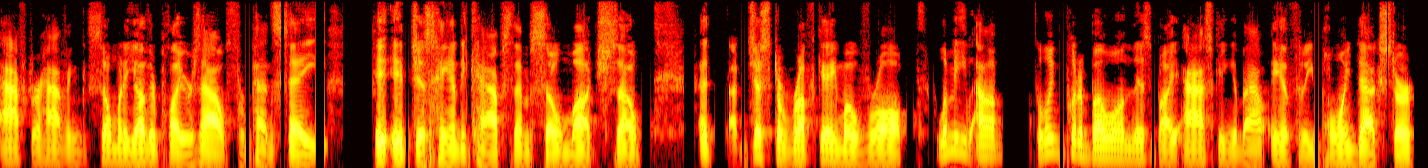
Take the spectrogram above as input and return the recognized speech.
after having so many other players out for Penn State, it, it just handicaps them so much. So, uh, just a rough game overall. Let me uh, let me put a bow on this by asking about Anthony Poindexter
